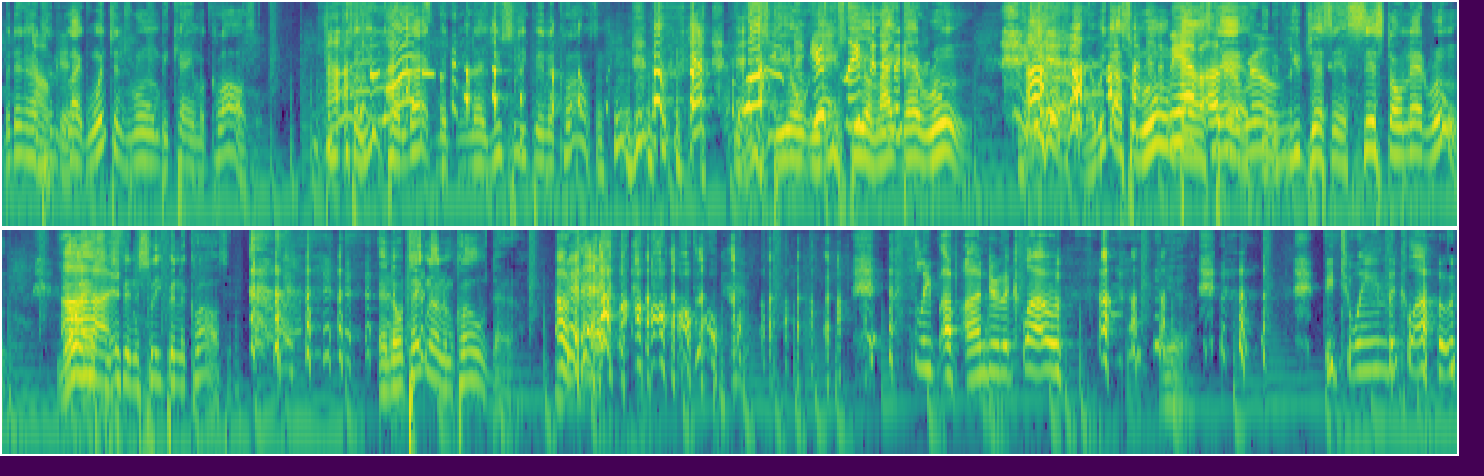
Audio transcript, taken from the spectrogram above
But they got oh, to, like Winton's room became a closet. Uh, so you come back, but now you sleep in the closet. if you still, if you still like that room, now we got some rooms we downstairs, but if you just insist on that room, your uh-huh. ass is finna sleep in the closet. and don't take none of them clothes down. Okay. Sleep up under the clothes. yeah. Between the clothes.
